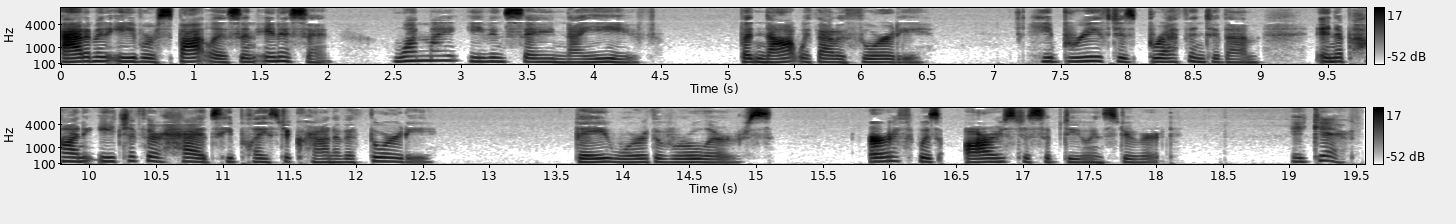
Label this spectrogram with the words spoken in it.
Adam and Eve were spotless and innocent, one might even say naive, but not without authority. He breathed his breath into them, and upon each of their heads he placed a crown of authority. They were the rulers. Earth was ours to subdue and steward. A gift.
